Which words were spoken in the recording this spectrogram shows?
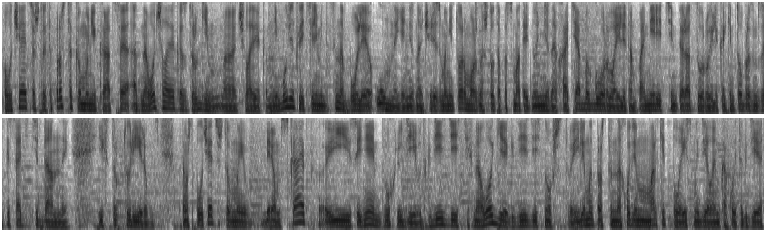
получается, что это просто коммуникация одного человека с другим э, человеком. Не будет ли телемедицина более умной? Я не знаю, через монитор можно что-то посмотреть, ну, не знаю, хотя бы горло, или там померить температуру, или каким-то образом записать эти данные, их структурировать. Потому что получается, что мы берем скайп и соединяем двух людей. Вот где здесь технология, где здесь новшество? Или мы просто находим маркетплейс, мы делаем какой-то, где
